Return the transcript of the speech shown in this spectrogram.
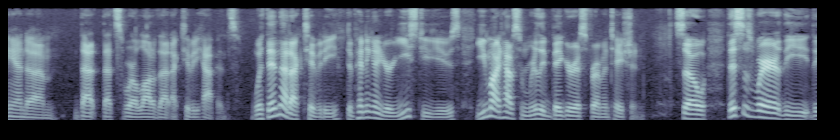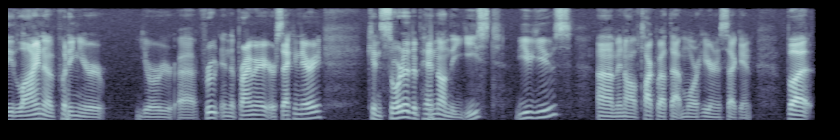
and um, that that's where a lot of that activity happens. Within that activity, depending on your yeast you use, you might have some really vigorous fermentation. So this is where the the line of putting your your uh, fruit in the primary or secondary can sort of depend on the yeast you use, um, and I'll talk about that more here in a second. But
